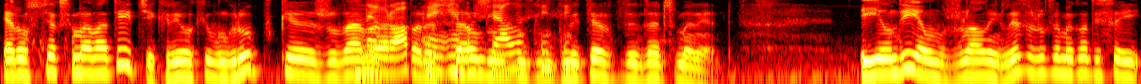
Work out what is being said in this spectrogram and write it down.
Era um senhor que se chamava Antici, criou aqui um grupo que ajudava Na Europa, a preparação do- do, sim, do sim. Comitê de Representantes Permanente. E um dia, um jornal inglês, eu julgo que também conta isso aí,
